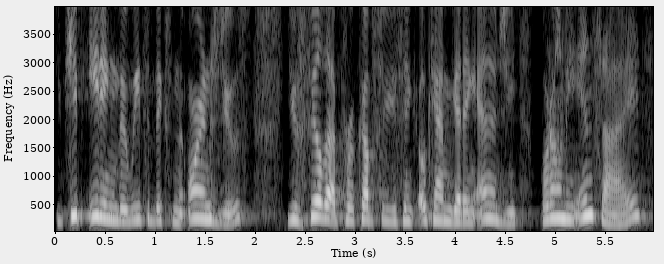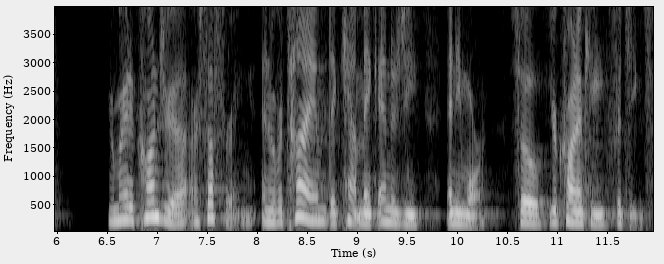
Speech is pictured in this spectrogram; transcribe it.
You keep eating the Weetabix and the orange juice, you feel that perk up, so you think, okay, I'm getting energy. But on the inside, your mitochondria are suffering. And over time, they can't make energy anymore. So you're chronically fatigued.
